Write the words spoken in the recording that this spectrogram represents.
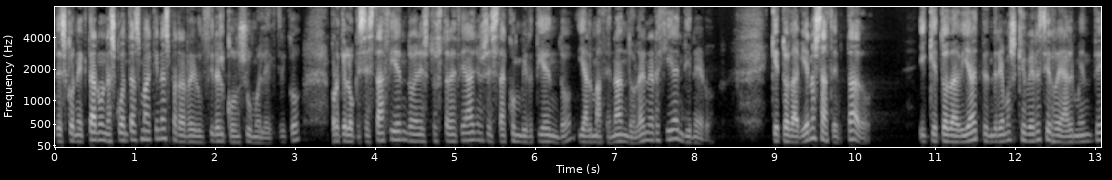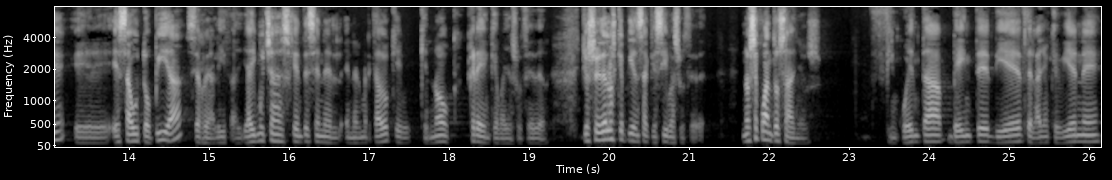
desconectar unas cuantas máquinas para reducir el consumo eléctrico, porque lo que se está haciendo en estos 13 años está convirtiendo y almacenando la energía en dinero, que todavía no está aceptado y que todavía tendremos que ver si realmente eh, esa utopía se realiza. Y hay muchas gentes en el, en el mercado que, que, no creen que vaya a suceder. Yo soy de los que piensa que sí va a suceder. No sé cuántos años, 50, 20, 10, el año que viene,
